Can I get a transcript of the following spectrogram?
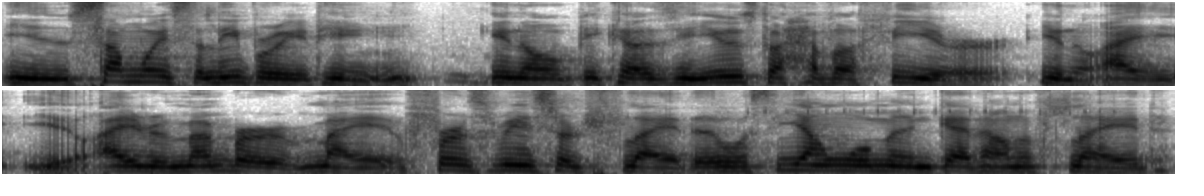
in some ways, liberating you know, because you used to have a fear. You know, I, you know, I remember my first research flight. There was a young woman get on the flight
